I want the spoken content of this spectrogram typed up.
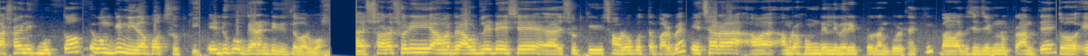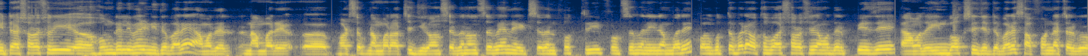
রাসায়নিক মুক্ত এবং কি নিরাপদ শুটকি। এটুকু গ্যারান্টি দিতে পারব। সরাসরি আমাদের আউটলেটে এসে শুটকি সংগ্রহ করতে পারবে। এছাড়া আমরা হোম ডেলিভারি প্রদান করে থাকি বাংলাদেশের যে কোনো প্রান্তে। তো এটা সরাসরি হোম ডেলিভারি নিতে পারে। আমাদের নাম্বারে হোয়াটসঅ্যাপ নাম্বার আছে zero one seven one seven eight seven four three four seven এই নাম্বারে কল করতে পারে। অথবা সরাসরি আমাদের পেজে আমাদের ইনবক্সে যেতে পারে সাফর ন্যাচার গ্রো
